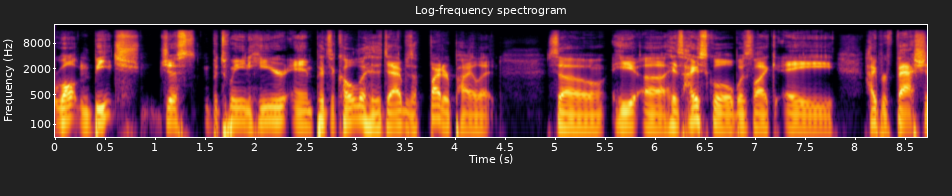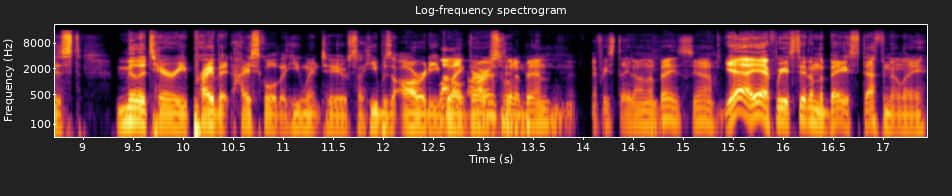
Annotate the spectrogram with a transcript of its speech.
Walton Beach, just between here and Pensacola. His dad was a fighter pilot, so he uh, his high school was like a hyper fascist military private high school that he went to. So he was already well like ours versed. would have been if we stayed on the base. Yeah. Yeah, yeah. If we had stayed on the base, definitely.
